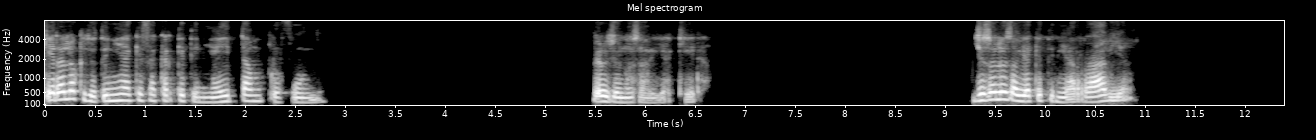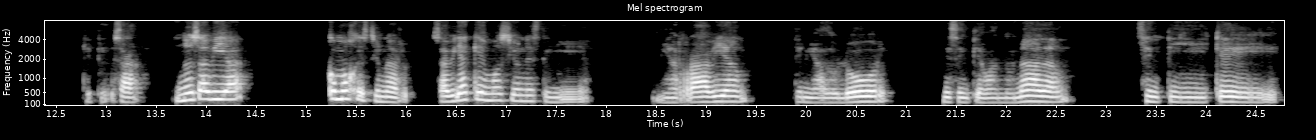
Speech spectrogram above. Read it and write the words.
¿Qué era lo que yo tenía que sacar que tenía ahí tan profundo? Pero yo no sabía qué era. Yo solo sabía que tenía rabia, o sea, no sabía cómo gestionarlo. Sabía qué emociones tenía. Tenía rabia, tenía dolor, me sentí abandonada, sentí que,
